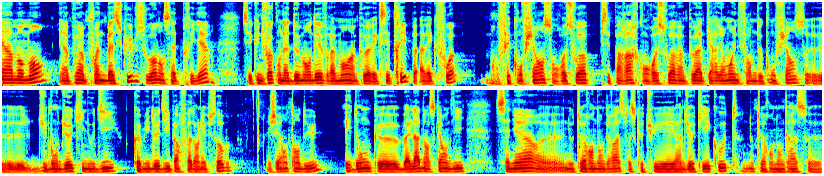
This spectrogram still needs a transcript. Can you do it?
à un moment, il y a un peu un point de bascule, souvent dans cette prière, c'est qu'une fois qu'on a demandé vraiment un peu avec ses tripes, avec foi, ben, on fait confiance, on reçoit, c'est pas rare qu'on reçoive un peu intérieurement une forme de confiance euh, du bon Dieu qui nous dit, comme il le dit parfois dans les psaumes, j'ai entendu, et donc euh, bah là, dans ce cas, on dit Seigneur, euh, nous te rendons grâce parce que tu es un Dieu qui écoute. Nous te rendons grâce euh,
